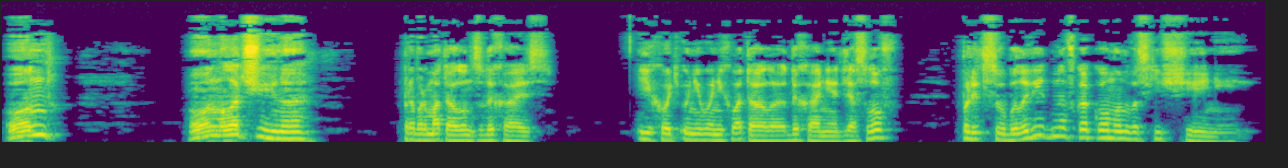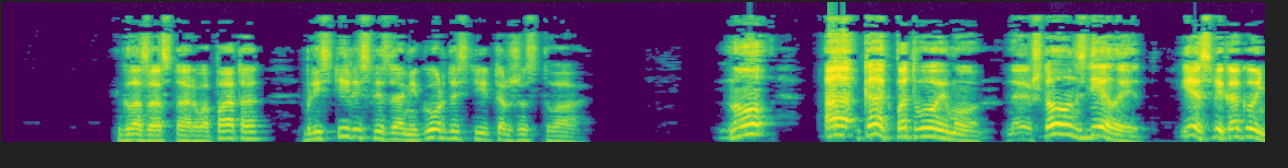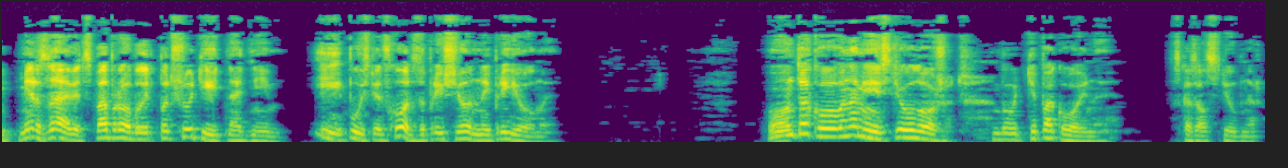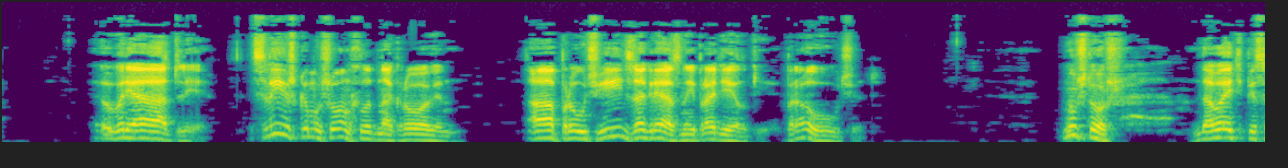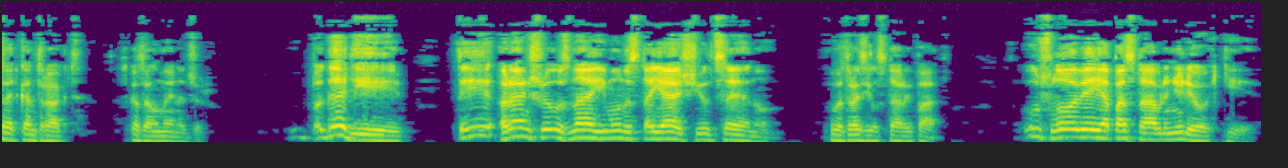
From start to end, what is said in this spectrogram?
«Он... он молочина», — пробормотал он, задыхаясь. И хоть у него не хватало дыхания для слов, по лицу было видно, в каком он восхищении. Глаза старого пата блестели слезами гордости и торжества. — Ну, а как, по-твоему, что он сделает, если какой-нибудь мерзавец попробует подшутить над ним? и пустит в ход запрещенные приемы. — Он такого на месте уложит, будьте покойны, — сказал Стюбнер. — Вряд ли. Слишком уж он хладнокровен. А проучить за грязные проделки проучат. — Ну что ж, давайте писать контракт, — сказал менеджер. — Погоди, ты раньше узнай ему настоящую цену. — возразил старый пад. условия я поставлю нелегкие.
